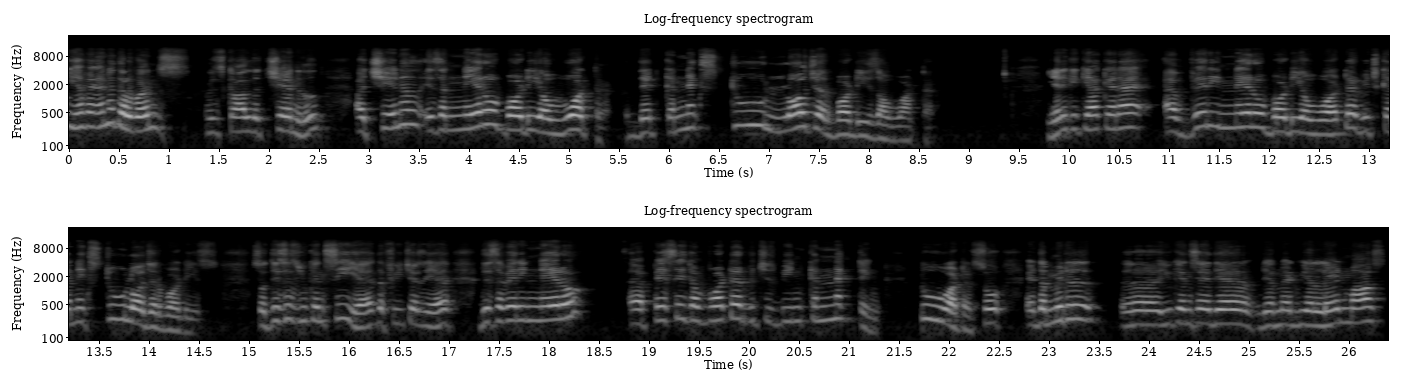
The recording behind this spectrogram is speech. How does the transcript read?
we have another one is A channel is a narrow body of water that connects two larger bodies of water. यानी कि क्या कह रहा है a very narrow body of water which connects two larger bodies so this is you can see here the features here this is a very narrow uh, passage of water which is been connecting two water so at the middle uh, you can say there there might be a land mass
